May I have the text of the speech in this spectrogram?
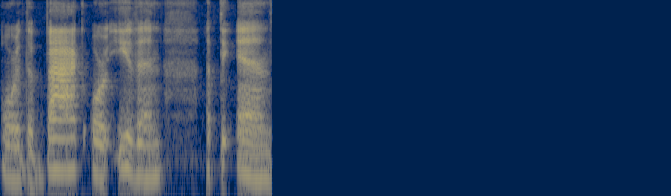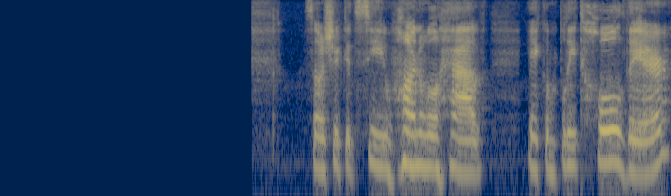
or the back or even at the end. So as you can see, one will have a complete hole there,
